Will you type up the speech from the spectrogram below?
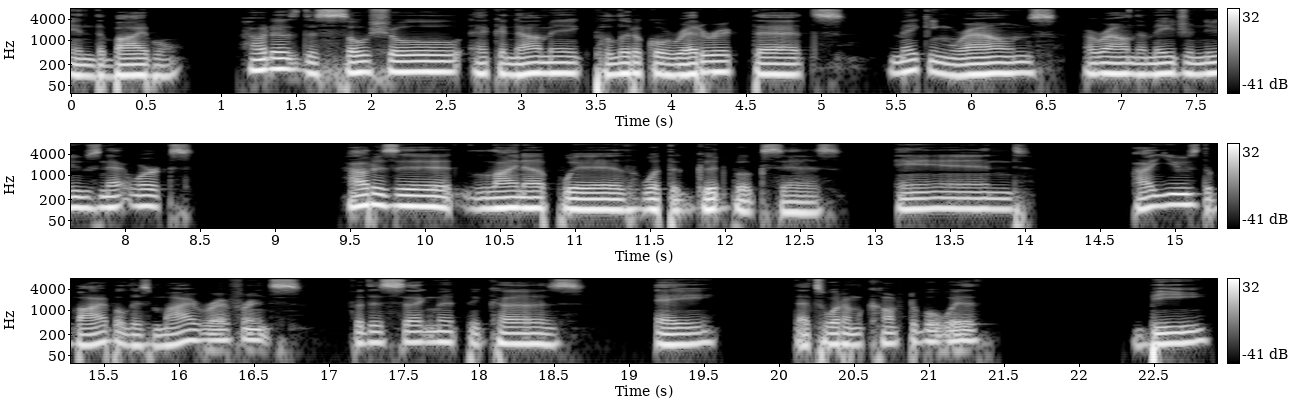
in the Bible? How does the social, economic, political rhetoric that's making rounds around the major news networks how does it line up with what the good book says? And I use the Bible as my reference for this segment because A, that's what I'm comfortable with. B,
